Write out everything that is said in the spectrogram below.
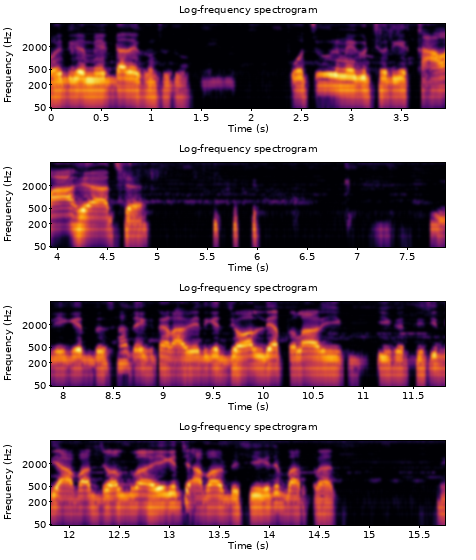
ওইদিকে মেঘটা দেখুন শুধু। প্রচুর মেঘ উঠছে, ওইদিকে কালা হয়ে আছে। মেঘের দোসা দেখটা আর আমি এদিকে জল দেওয়া তোলা আর ই করতেছি, দিয়ে আবার জল দেওয়া হয়ে গেছে, আবার বেশি হয়ে গেছে, বার করা আছে ওই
